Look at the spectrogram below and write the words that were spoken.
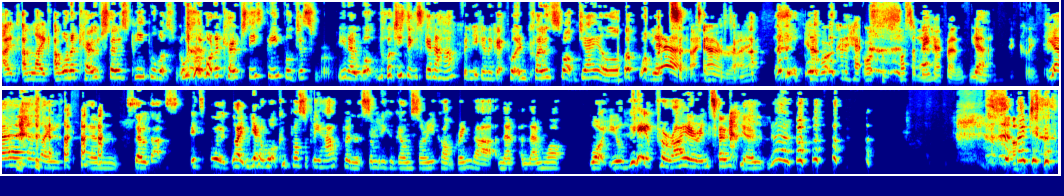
I, I'm like, I want to coach those people. What's I want to coach these people. Just you know, what what do you think's going to happen? You're going to get put in clothes swap jail? what? Yeah, I know, right? So what could ha- what could possibly happen? Yeah, Yeah. yeah like um so that's it's good like yeah what could possibly happen that somebody could go i'm sorry you can't bring that and then and then what what you'll be a pariah in tokyo. No. I, just,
